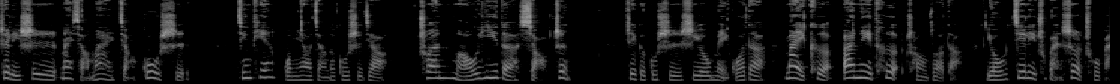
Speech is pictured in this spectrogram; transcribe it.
这里是麦小麦讲故事。今天我们要讲的故事叫《穿毛衣的小镇》。这个故事是由美国的麦克·巴内特创作的，由接力出版社出版。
